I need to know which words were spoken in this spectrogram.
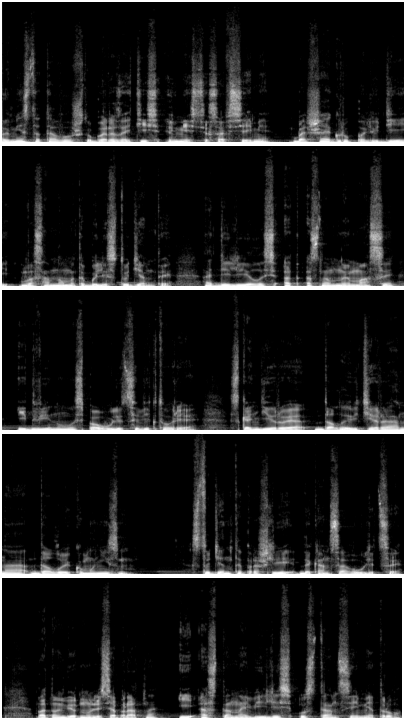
Вместо того, чтобы разойтись вместе со всеми, большая группа людей, в основном это были студенты, отделилась от основной массы и двинулась по улице Виктория, скандируя «Долой ветерана! Долой коммунизм!». Студенты прошли до конца улицы, потом вернулись обратно и остановились у станции метро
